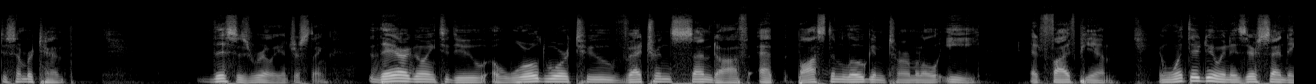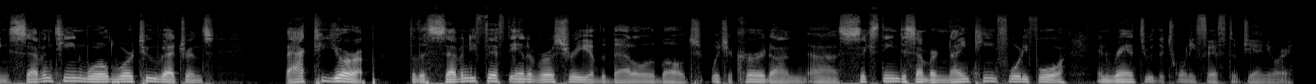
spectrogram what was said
December 10th, this is really interesting. They are going to do a World War II veterans send off at Boston Logan Terminal E at 5 p.m. And what they're doing is they're sending 17 World War II veterans back to Europe for the 75th anniversary of the Battle of the Bulge, which occurred on uh, 16 December 1944 and ran through the 25th of January.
